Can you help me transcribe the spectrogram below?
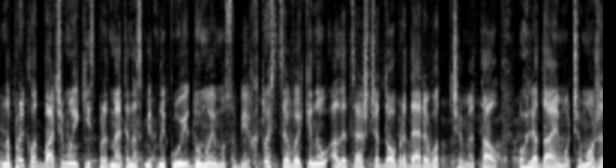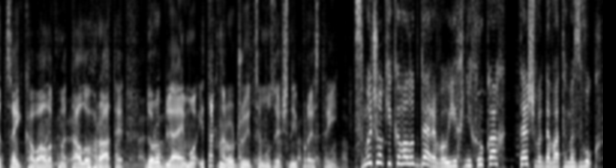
Наприклад, бачимо якісь предмети на смітнику і думаємо собі, хтось це викинув, але це ще добре дерево чи метал. Оглядаємо, чи може цей кавалок металу грати, доробляємо, і так народжується музичний пристрій. Смичок і кавалок дерева у їхніх руках теж видаватиме звук.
